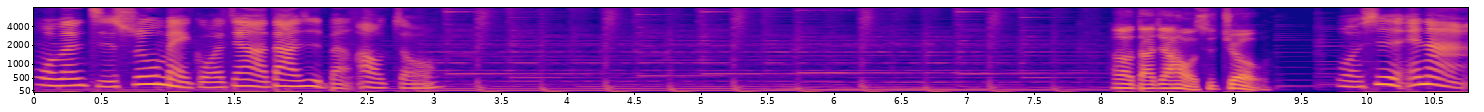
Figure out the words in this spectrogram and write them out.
我们只输美国、加拿大、日本、澳洲。Hello，大家好，我是 Joe，我是 Anna。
